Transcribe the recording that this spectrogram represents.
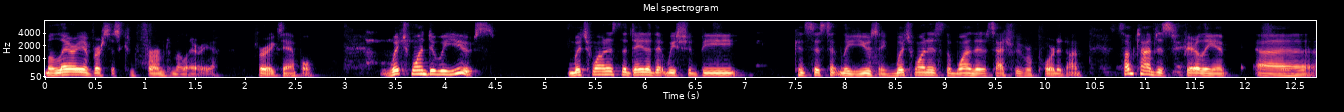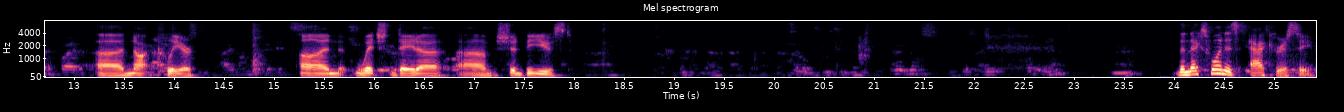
malaria versus confirmed malaria, for example. Which one do we use? Which one is the data that we should be consistently using? Which one is the one that it's actually reported on? Sometimes it's fairly uh, uh, not clear on which data um, should be used. The next one is accuracy.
